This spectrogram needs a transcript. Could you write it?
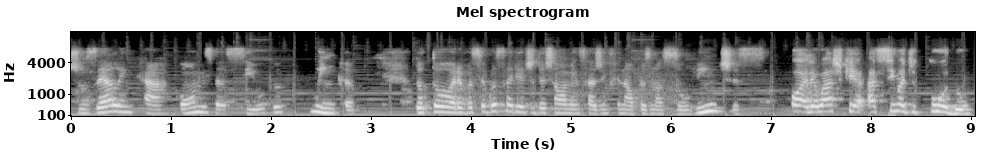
José Alencar Gomes da Silva, o INCA. Doutora, você gostaria de deixar uma mensagem final para os nossos ouvintes? Olha, eu acho que, acima de tudo,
